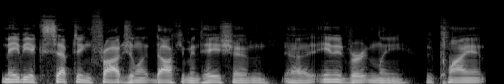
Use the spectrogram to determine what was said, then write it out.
maybe accepting fraudulent documentation uh, inadvertently. The client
